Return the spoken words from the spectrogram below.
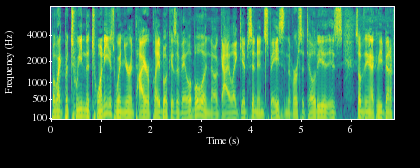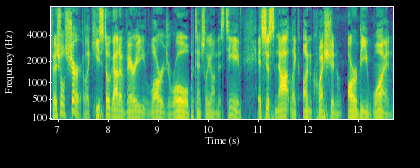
But like between the 20s, when your entire playbook is available and a guy like Gibson in space and the versatility is something that can be beneficial, sure. Like he's still got a very large role potentially on this team. It's just not like unquestioned RB1.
